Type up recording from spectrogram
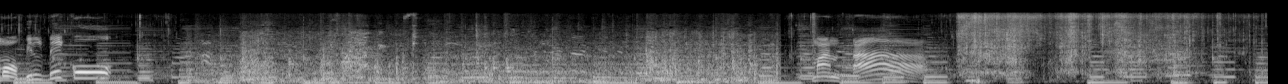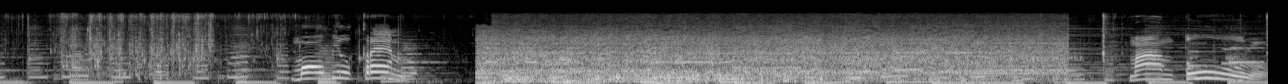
Mobil beko. Mantap. Mobil keren. Mantul.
